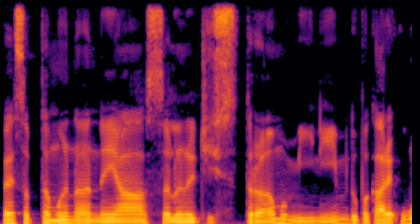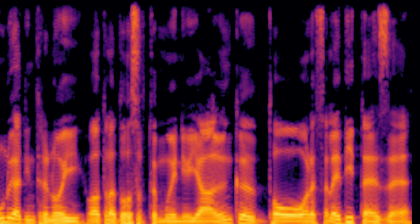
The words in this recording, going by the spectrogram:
pe săptămână ne ia să-l înregistrăm minim, după care unuia dintre noi, o dată la două săptămâni, ia încă două ore să le editeze,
